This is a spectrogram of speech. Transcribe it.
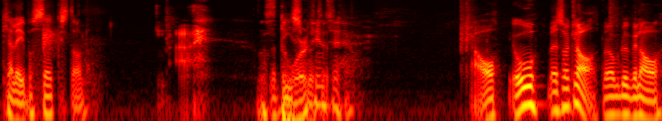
kaliber 16. En bismut, store finns ju. Ja, jo, men såklart. Men om du vill ha...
